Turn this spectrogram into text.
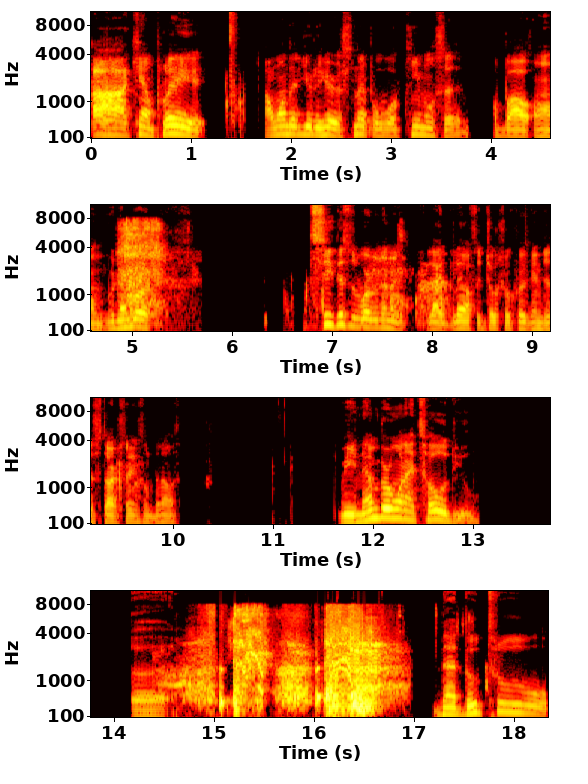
ah, I can't play it. I wanted you to hear a snip of what Chemo said about um. Remember, see, this is where we're gonna like lay off the jokes real quick and just start saying something else. Remember when I told you, uh, that due to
